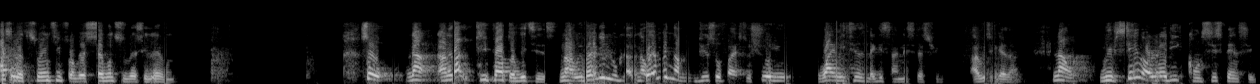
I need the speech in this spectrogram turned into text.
Acts 20 from verse 7 to verse 11. So now another key part of it is now we've already looked at now everything I'm doing so far is to show you why meetings like this are necessary. Are we together? Now we've seen already consistency,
